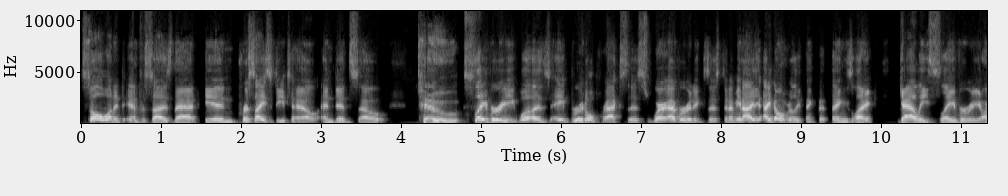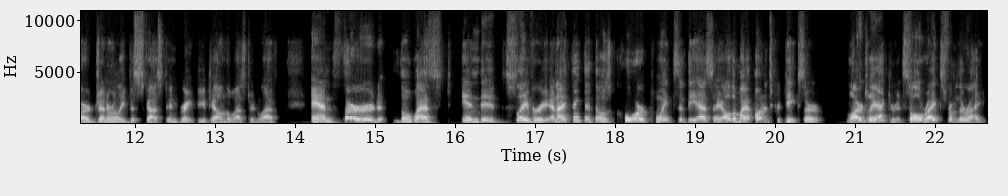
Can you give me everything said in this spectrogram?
Sowell wanted to emphasize that in precise detail and did so. Two, slavery was a brutal praxis wherever it existed. I mean, I, I don't really think that things like galley slavery are generally discussed in great detail in the Western left. And third, the West ended slavery. And I think that those core points of the essay, although my opponent's critiques are largely accurate, Sowell writes from the right.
